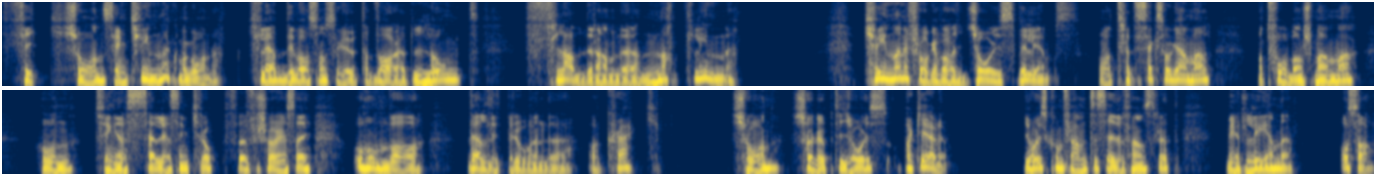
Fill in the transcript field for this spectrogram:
fick Sean se en kvinna komma gående, klädd i vad som såg ut att vara ett långt fladdrande nattlinne. Kvinnan i fråga var Joyce Williams. Hon var 36 år gammal, var tvåbarnsmamma. Hon tvingades sälja sin kropp för att försörja sig och hon var väldigt beroende av crack. Sean körde upp till Joyce och parkerade. Joyce kom fram till sidofönstret med ett leende och sa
